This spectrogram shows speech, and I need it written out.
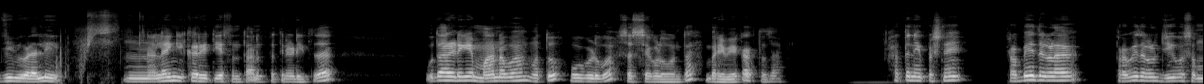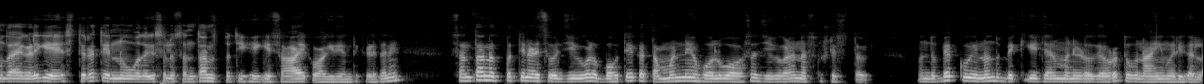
ಜೀವಿಗಳಲ್ಲಿ ಲೈಂಗಿಕ ರೀತಿಯ ಸಂತಾನೋತ್ಪತ್ತಿ ನಡೆಯುತ್ತದೆ. ಉದಾಹರಣೆಗೆ ಮಾನವ ಮತ್ತು ಹೂ ಬಿಡುವ ಸಸ್ಯಗಳು ಅಂತ ಬರೀಬೇಕಾಗ್ತದೆ. ಹತ್ತನೇ ಪ್ರಶ್ನೆ, ಪ್ರಭೇದಗಳ, ಪ್ರಭೇದಗಳು ಜೀವ ಸಮುದಾಯಗಳಿಗೆ ಸ್ಥಿರತೆಯನ್ನು ಒದಗಿಸಲು ಸಂತಾನೋತ್ಪತ್ತಿ ಹೇಗೆ ಸಹಾಯಕವಾಗಿದೆ ಅಂತ ಕೇಳಿದ್ದಾನೆ ಸಂತಾನೋತ್ಪತ್ತಿ ನಡೆಸುವ ಜೀವಿಗಳು ಬಹುತೇಕ ತಮ್ಮನ್ನೇ ಹೋಲುವ ಹೊಸ ಜೀವಿಗಳನ್ನು ಸೃಷ್ಟಿಸುತ್ತವೆ. ಒಂದು ಬೆಕ್ಕು ಇನ್ನೊಂದು ಬೆಕ್ಕಿಗೆ ಜನ್ಮ ನೀಡುವುದೇ ಹೊರತು ನಾಯಿ ಮರಿಗಲ್ಲ.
